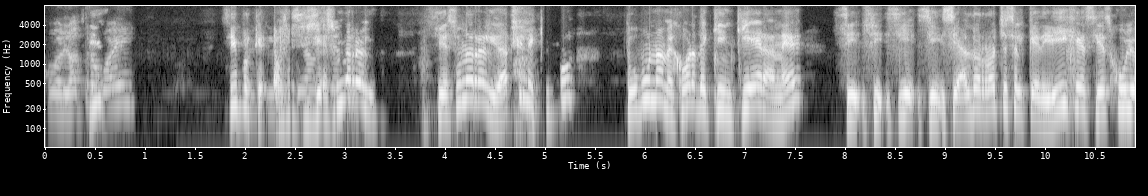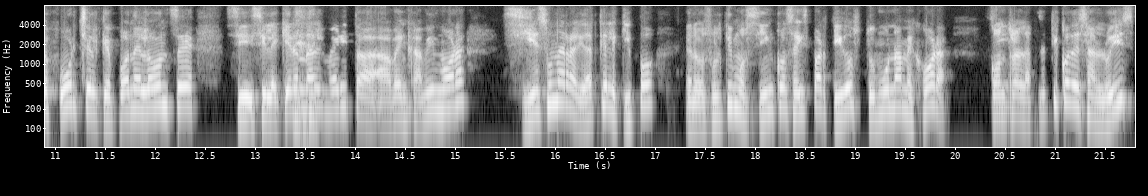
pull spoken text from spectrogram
O el otro güey. Sí. porque si, es una si es una realidad que el equipo tuvo una mejora de quien quieran, ¿eh? Si, si, si, si, si Aldo Roche es el que dirige, si es Julio Furche el que pone el 11, si, si le quieren dar el mérito a, a Benjamín Mora, si es una realidad que el equipo en los últimos cinco o seis partidos tuvo una mejora. Contra el Atlético de San Luis,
